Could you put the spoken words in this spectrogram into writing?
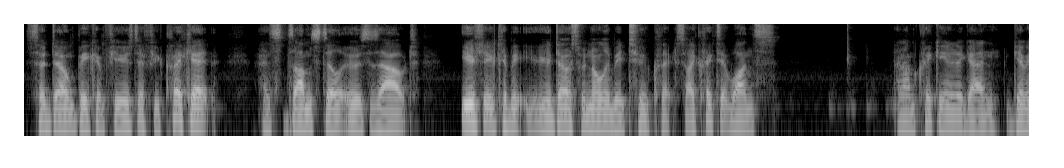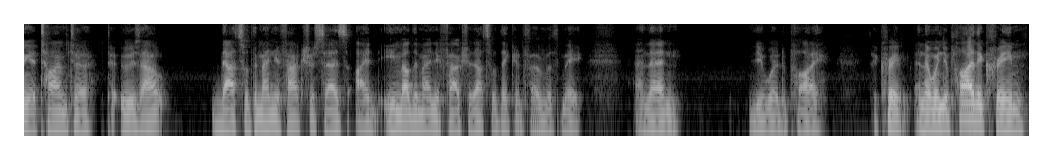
So don't be confused if you click it and some still oozes out. Usually it could be, your dose would normally be two clicks. So I clicked it once and I'm clicking it again, giving it time to, to ooze out. That's what the manufacturer says. I'd emailed the manufacturer, that's what they confirmed with me. And then you would apply the cream. And then when you apply the cream,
